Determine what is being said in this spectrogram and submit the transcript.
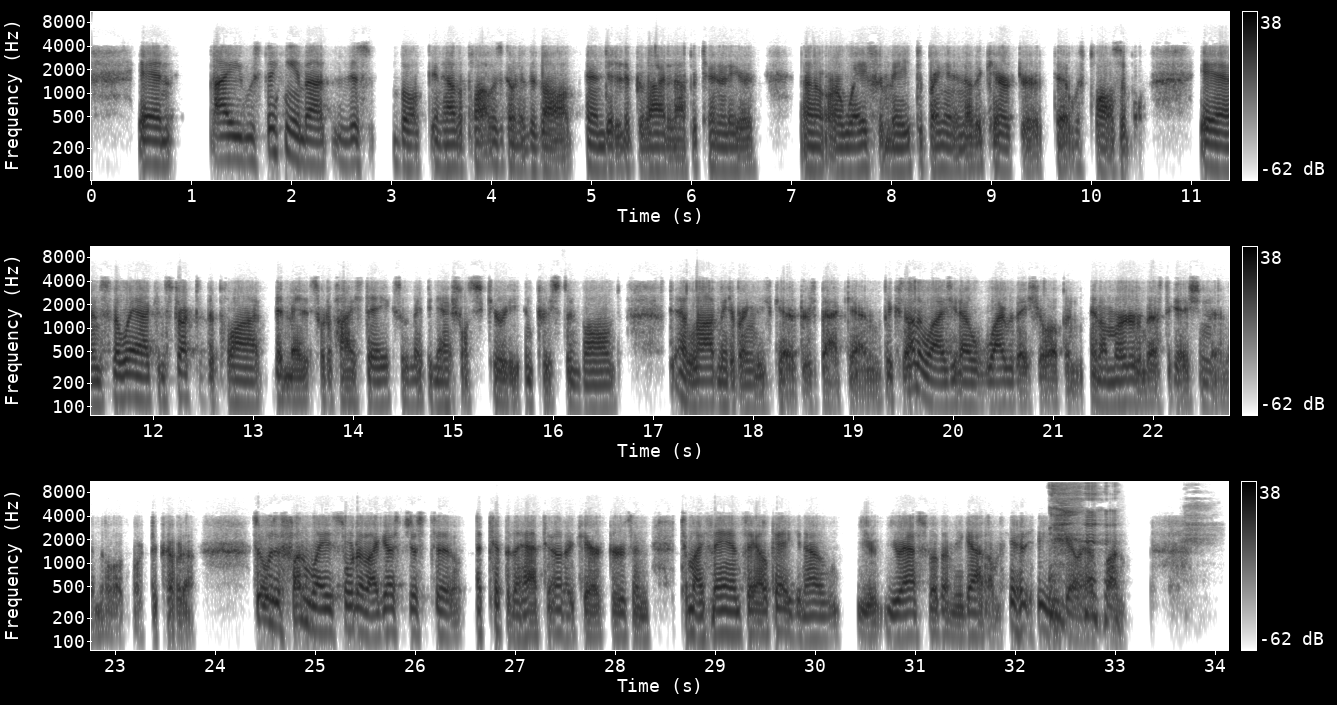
and I was thinking about this book and how the plot was going to develop, and did it provide an opportunity or uh, or a way for me to bring in another character that was plausible? And so the way I constructed the plot, that made it sort of high stakes with maybe national security interest involved. Allowed me to bring these characters back in because otherwise, you know, why would they show up in, in a murder investigation in the middle of North Dakota? So it was a fun way, sort of, I guess, just to a tip of the hat to other characters and to my fans, say, okay, you know, you you asked for them, you got them. Here you go, have fun.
